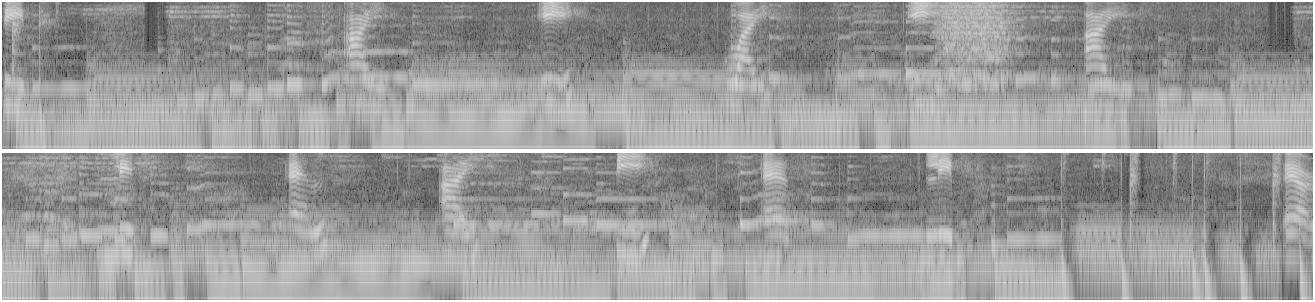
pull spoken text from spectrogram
teeth eye E Y E eye lips L I P S lips air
